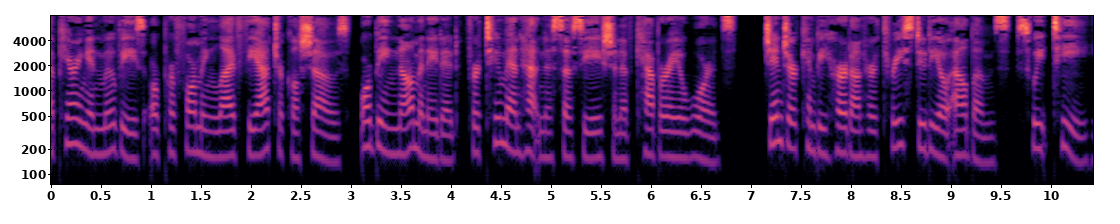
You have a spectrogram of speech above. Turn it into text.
appearing in movies or performing live theatrical shows, or being nominated for two Manhattan Association of Cabaret Awards, Ginger can be heard on her three studio albums, Sweet Tea,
